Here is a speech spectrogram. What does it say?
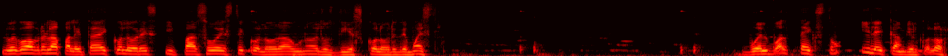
Luego abro la paleta de colores y paso este color a uno de los 10 colores de muestra vuelvo al texto y le cambio el color.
